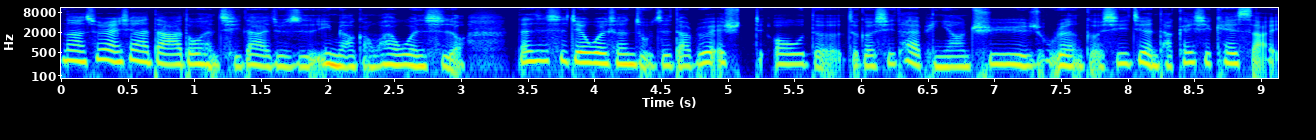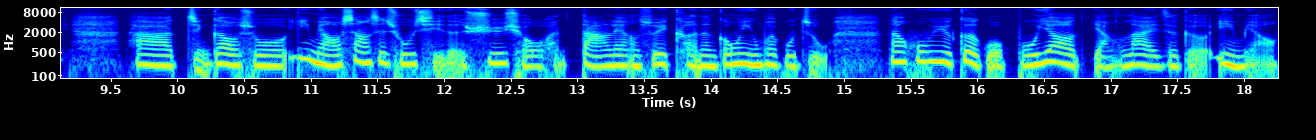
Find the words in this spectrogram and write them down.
那虽然现在大家都很期待，就是疫苗赶快问世哦，但是世界卫生组织 WHO 的这个西太平洋区域主任葛西健 （Takeshi Kasai） 他警告说，疫苗上市初期的需求很大量，所以可能供应会不足。那呼吁各国不要仰赖这个疫苗，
